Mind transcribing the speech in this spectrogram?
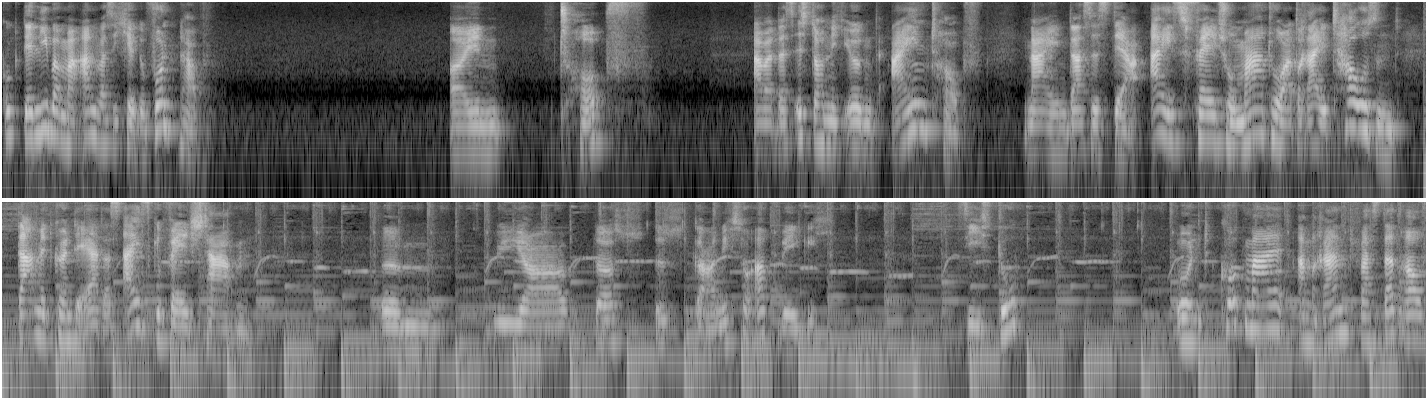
Guck dir lieber mal an, was ich hier gefunden habe. Ein Topf? Aber das ist doch nicht irgendein Topf. Nein, das ist der Eisfälschomator 3000. Damit könnte er das Eis gefälscht haben. Ähm, ja, das ist gar nicht so abwegig. Siehst du? Und guck mal am Rand, was da drauf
